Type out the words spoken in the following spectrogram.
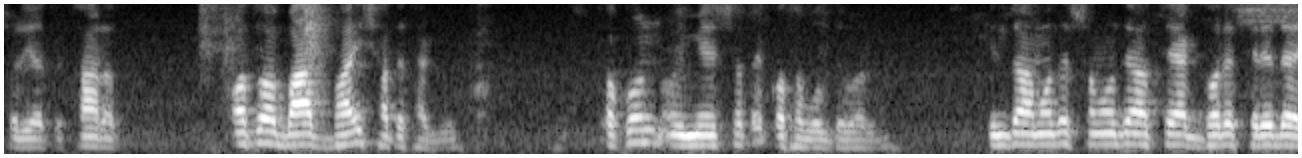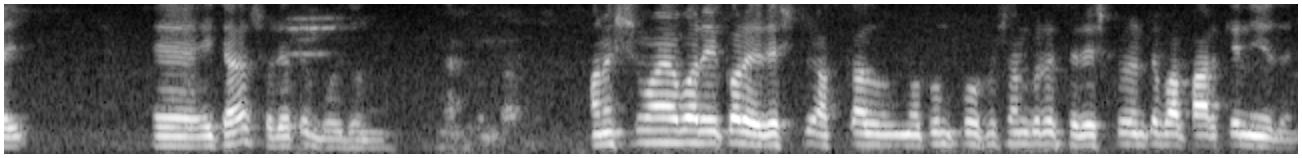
শরিয়াতে সার আছে। অথবা বাপ ভাই সাথে থাকবে। তখন ওই মেয়ের সাথে কথা বলতে পারবে। কিন্তু আমাদের সমাজে আছে, এক ঘরে ছেড়ে দেয় এটা শরিয়াতে বৈধ নয়। অনেক সময় আবার এ করে, রেস্টু, আজকাল নতুন প্রফেশন করেছে রেস্টুরেন্টে বা পার্কে নিয়ে যায়।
